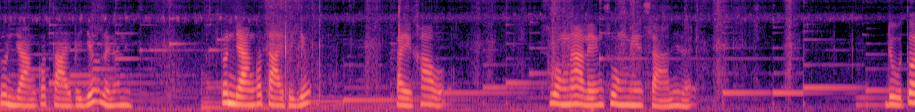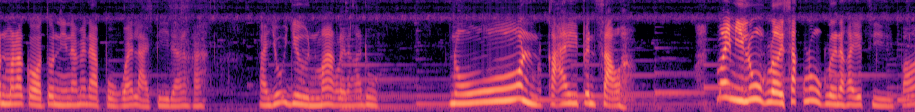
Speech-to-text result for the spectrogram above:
ต้นยางก็ตายไปเยอะเลยนะนี่ ต้นยางก็ตายไปเยอะ ไฟเข้าช่วงหน้าแล้งช่วงเมษานี่แหละ ดูต้นมะละกอต้นนี้นะแม่ดาปลูกไว้หลายปีแล้วนะคะ อายุยืนมากเลยนะคะ ดูโน้นไกลเป็นเสา ไม่มีลูกเลยสักลูกเลยนะคะเอฟซีป้า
